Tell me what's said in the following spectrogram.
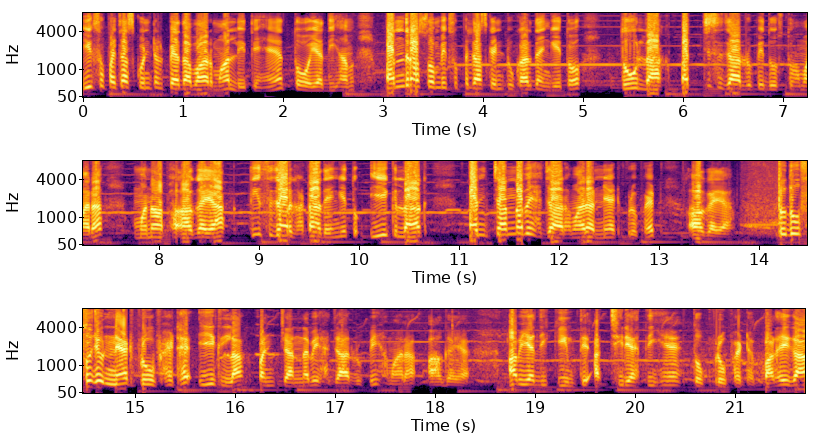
150 क्विंटल पैदावार मान लेते हैं तो यदि हम पंद्रह सौ में एक सौ पचास का इंटू कर देंगे तो दो लाख पच्चीस हज़ार रुपये दोस्तों हमारा मुनाफा आ गया। तीस हज़ार घटा देंगे तो एक लाख पंचानबे हज़ार हमारा नेट प्रॉफिट आ गया। तो दोस्तों, जो नेट प्रॉफिट है एक लाख पंचानबे हज़ार रुपये हमारा आ गया। अब यदि कीमतें अच्छी रहती हैं तो प्रॉफिट बढ़ेगा।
